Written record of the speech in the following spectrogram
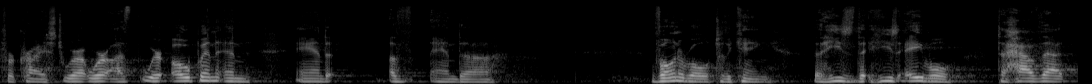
for Christ. We're, we're, uh, we're open and, and and uh, vulnerable to the King, that he's, that he's able to have that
